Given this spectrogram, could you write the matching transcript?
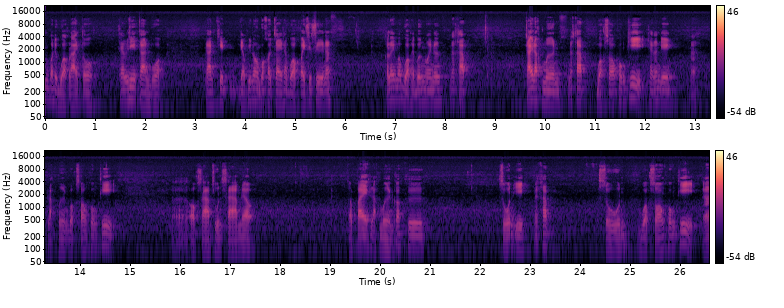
มันบ่ได้บวกหลายตัว แต่วิธีการบวก การคิดเดี๋ยวพี่น้องบ่เข้าใจถ้าบอกไปซื่อๆนะ ก็เลยมาบวกให้เบิ้งหน่อยนึงนะครับ ใช้หลักหมื่นนะครับ บวก 2 คงที่แค่นั้นเองนะหลักหมื่นบวก 2 คงที่ออก 303 แล้ว ต่อไปหลักหมื่นก็คือ 0 อีกนะครับ0บวก2คงที่นะ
